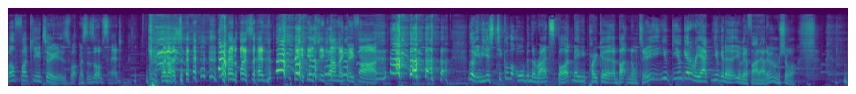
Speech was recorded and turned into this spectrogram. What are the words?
Well, fuck you too, is what Mrs. Orb said. when I said, when I said she can't make me fart. Look, if you just tickle the orb in the right spot, maybe poke a, a button or two, you you'll get a react. You'll get a you'll get a fart out of him, I'm sure.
